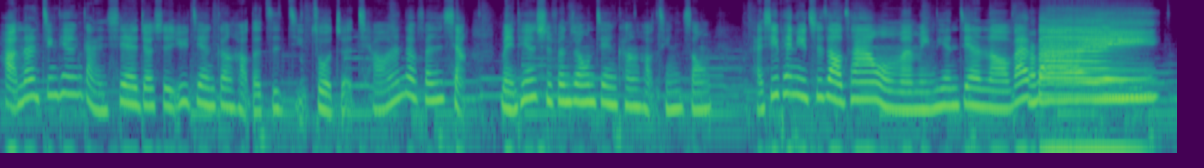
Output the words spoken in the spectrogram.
好，那今天感谢就是遇见更好的自己作者乔安的分享，每天十分钟，健康好轻松。海西陪你吃早餐，我们明天见喽，拜拜。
